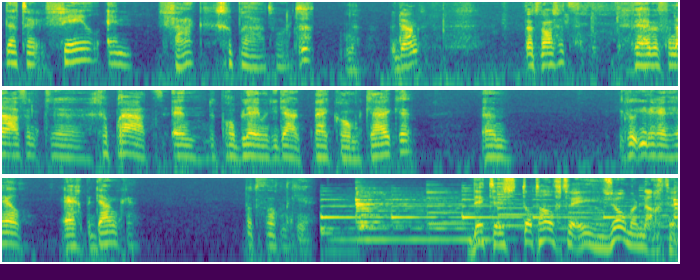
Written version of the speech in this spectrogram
dat er veel en vaak gepraat wordt. Ja, bedankt. Dat was het. We hebben vanavond uh, gepraat en de problemen die daarbij komen kijken. Um, ik wil iedereen heel erg bedanken. Tot de volgende keer. Dit is tot half twee zomernachten.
